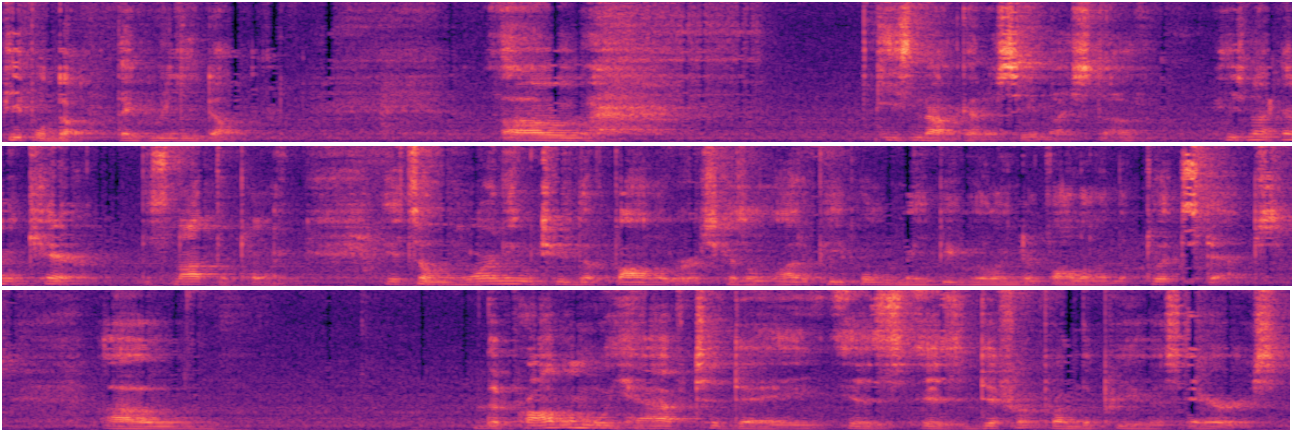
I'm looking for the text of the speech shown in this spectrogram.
People don't. They really don't. Um, he's not going to see my stuff. He's not going to care. That's not the point. It's a warning to the followers because a lot of people may be willing to follow in the footsteps. Uh, the problem we have today is is different from the previous eras.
